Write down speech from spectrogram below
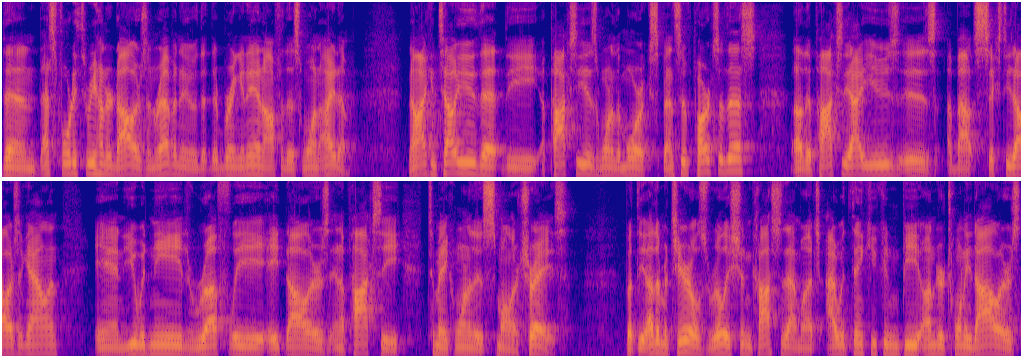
then that's $4,300 in revenue that they're bringing in off of this one item. Now, I can tell you that the epoxy is one of the more expensive parts of this. Uh, the epoxy I use is about $60 a gallon, and you would need roughly $8 in epoxy to make one of those smaller trays but the other materials really shouldn't cost you that much. I would think you can be under $20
